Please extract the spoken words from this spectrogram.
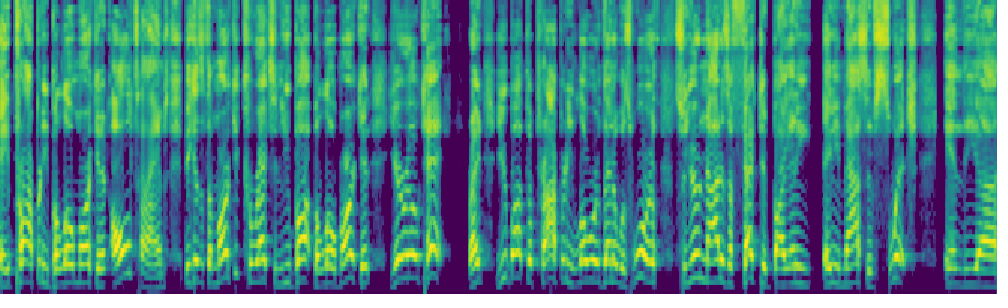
a property below market at all times because if the market corrects and you bought below market, you're okay right? You bought the property lower than it was worth, so you're not as affected by any any massive switch in the uh,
